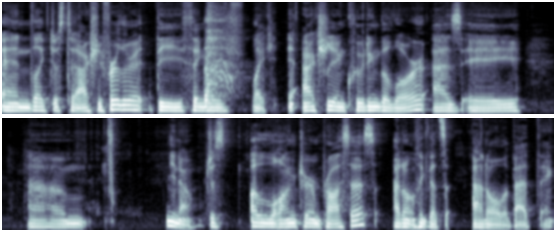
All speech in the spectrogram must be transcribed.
and like just to actually further it the thing of like actually including the lore as a um you know just a long-term process i don't think that's at all a bad thing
